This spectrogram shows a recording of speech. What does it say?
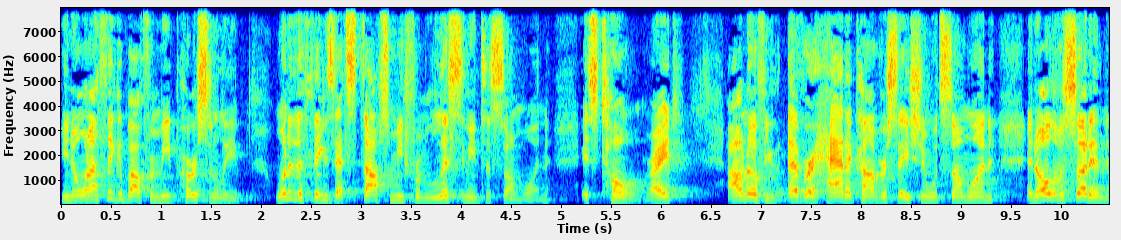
You know, when I think about for me personally, one of the things that stops me from listening to someone is tone, right? I don't know if you've ever had a conversation with someone and all of a sudden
